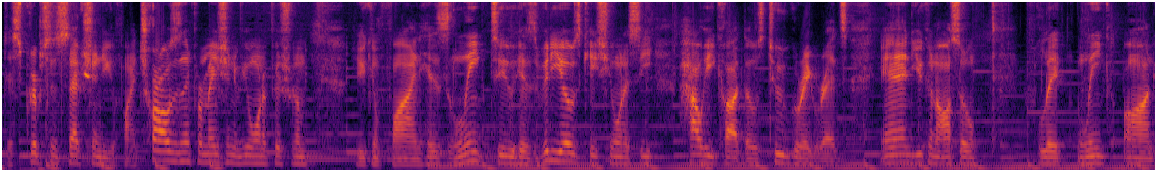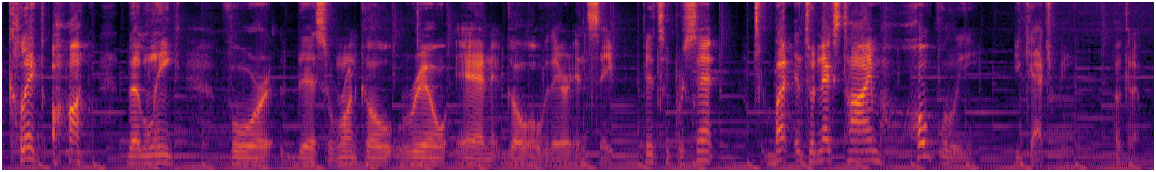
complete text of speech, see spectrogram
description section. You can find Charles's information if you want to fish with him. You can find his link to his videos in case you want to see how he caught those two great reds. And you can also click link on click on the link for this RUNCL reel and go over there and save 50%. But until next time, hopefully you catch me. Hook it up.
